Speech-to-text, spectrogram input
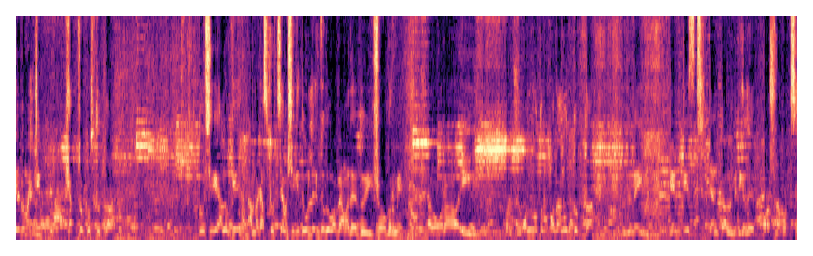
এরকম একটি ক্ষেত্র প্রস্তুত করা। তো সেই আলোকে আমরা কাজ করছি এবং সেক্ষেত্রে উল্লেখযোগ্যভাবে আমাদের দুই সহকর্মী এবং ওরা এই অন্যতম প্রধান উদ্যোক্তা। দুজনেই ডেন্টিস্ট ডেন্টাল মেডিকেলে পড়াশোনা করছে।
